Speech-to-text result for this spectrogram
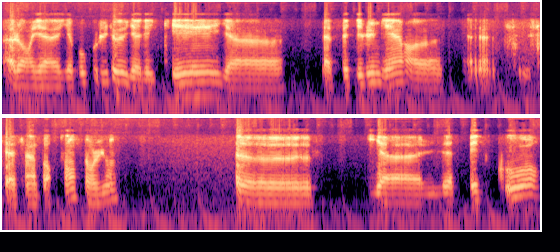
Alors il y a, il y a beaucoup de lieux, il y a les quais, il y a la fête des Lumières, euh, c'est assez important sur Lyon. Euh, Il y a l'aspect de cours,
